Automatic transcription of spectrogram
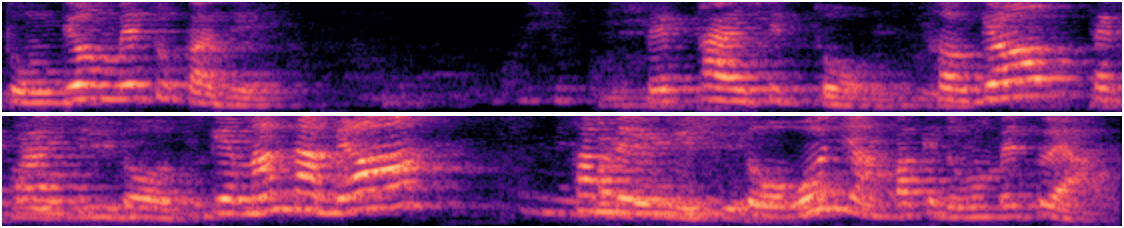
동경 몇 도까지? 180도. 서경 180도. 두 개 만나면 360도. 원이 안 바뀌어 놓으면 몇 도야?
